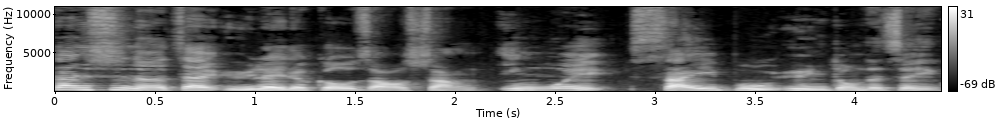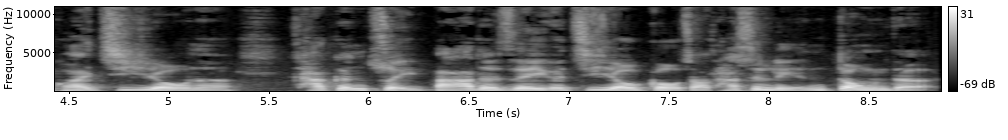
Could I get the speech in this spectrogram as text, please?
但是呢，在鱼类的构造上，因为腮部运动的这一块肌肉呢，它跟嘴巴的这一个肌肉构造它是联动的。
